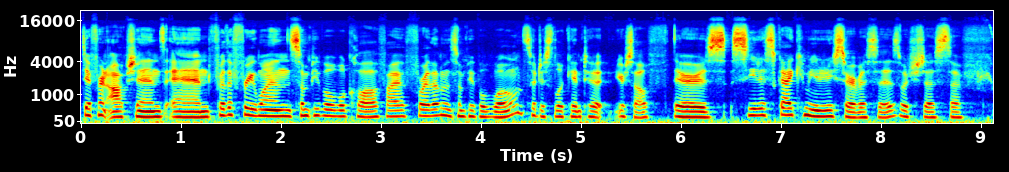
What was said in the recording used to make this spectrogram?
different options. And for the free ones, some people will qualify for them, and some people won't. So just look into it yourself. There's Sea to Sky Community Services, which does stuff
